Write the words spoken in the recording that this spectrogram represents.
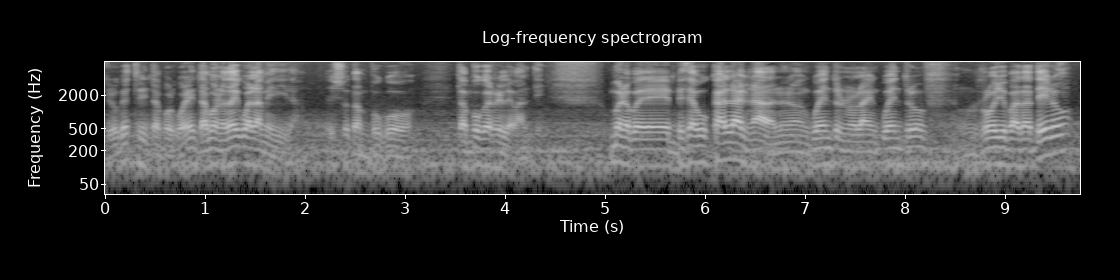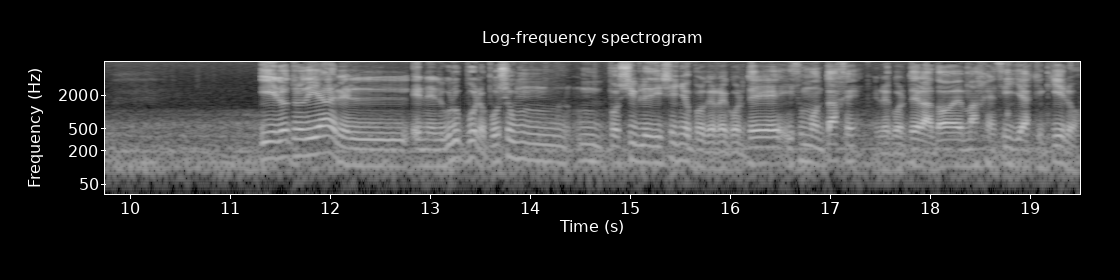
Creo que es 30 por 40. Bueno, da igual la medida, eso tampoco, tampoco es relevante. Bueno, pues empecé a buscarlas, nada, no la encuentro, no la encuentro, un rollo patatero. Y el otro día en el, grupo, bueno, puse un, posible diseño porque recorté, hice un montaje, recorté las dos imagencillas que quiero.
